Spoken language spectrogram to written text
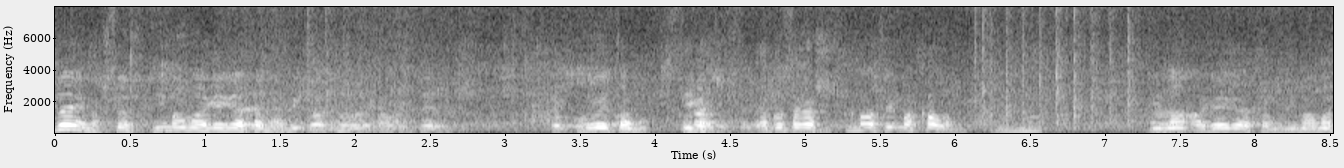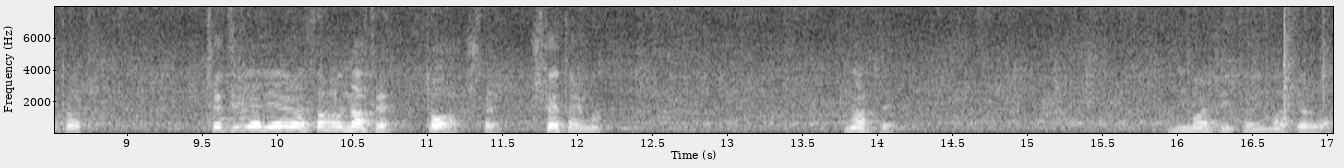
Све има, што? Имам агрегат тамо. Дојде таму, стигаш. Ако сакаш, малку има калам. Има агрегат тамо, има мотор. 4000 евра само натре, тоа што е. Штета има. Натре. Има жито, има дрва.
